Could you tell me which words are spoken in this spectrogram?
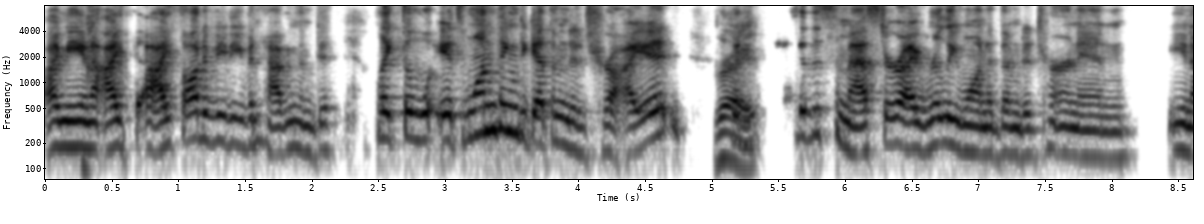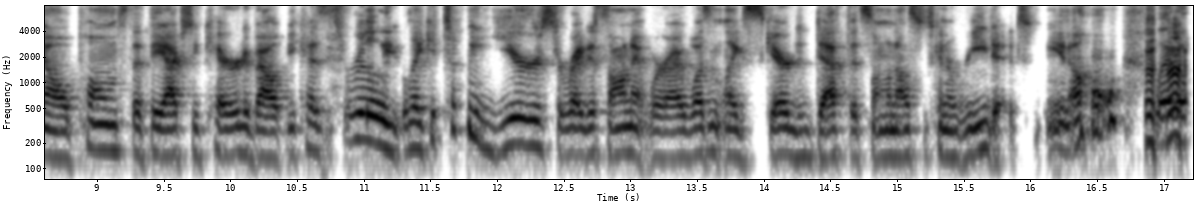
I mean, I I thought of it even having them do, like the it's one thing to get them to try it, but Right. to the semester, I really wanted them to turn in, you know, poems that they actually cared about because it's really like it took me years to write a sonnet where I wasn't like scared to death that someone else was going to read it, you know, let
